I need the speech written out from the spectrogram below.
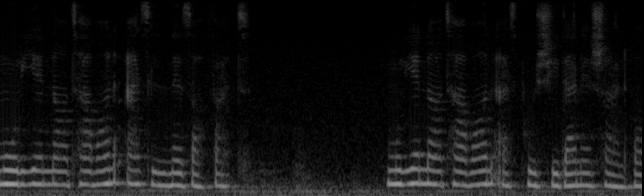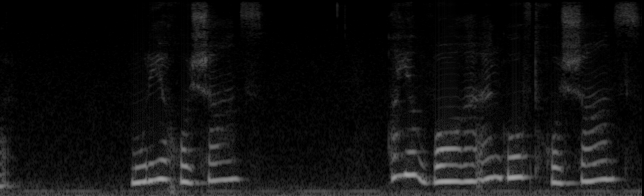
موری ناتوان از نظافت. موری ناتوان از پوشیدن شلوار. موری خوششانس آیا واقعا گفت خوششانس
